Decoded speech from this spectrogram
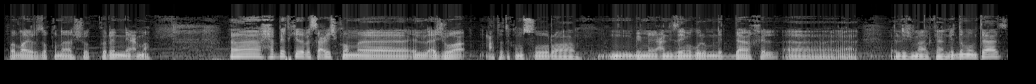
فالله يرزقنا شكر النعمة. أه حبيت كذا بس أعيشكم أه الأجواء. أعطيتكم الصورة بما يعني زي ما يقولوا من الداخل أه الإجمال كان جدا ممتاز.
